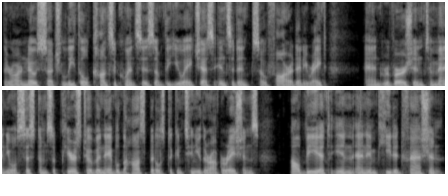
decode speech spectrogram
There are no such lethal consequences of the UHS incident, so far at any rate, and reversion to manual systems appears to have enabled the hospitals to continue their operations, albeit in an impeded fashion.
